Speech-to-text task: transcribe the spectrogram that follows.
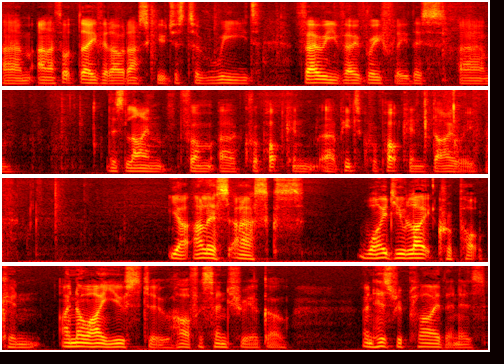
Um, and I thought, David, I would ask you just to read very, very briefly this um, this line from uh, Kropotkin, uh, Peter Kropotkin's diary. Yeah, Alice asks, "Why do you like Kropotkin? I know I used to half a century ago." And his reply then is,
